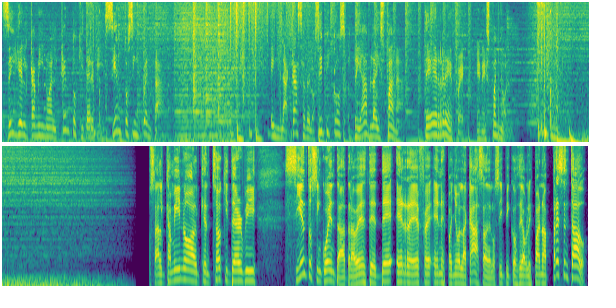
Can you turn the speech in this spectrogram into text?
Sigue el camino al Kentucky Derby 150 en la Casa de los Hípicos de Habla Hispana, DRF en español. Al camino al Kentucky Derby 150 a través de DRF en español, la Casa de los Hípicos de Habla Hispana, presentado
